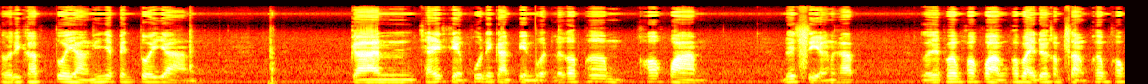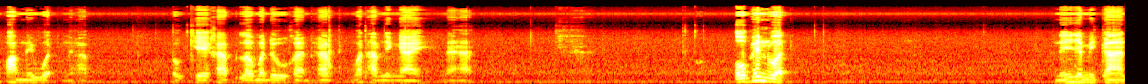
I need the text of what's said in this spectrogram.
สวัสดีครับ ตัวอย่างนี้จะเป็นตัวอย่าง การใช้เสียงพูดในการเปลี่ยนบทแล้วก็เพิ่มข้อความด้วยเสียงนะครับ เราจะเพิ่มข้อความเข้าไปด้วยคำสั่งเพิ่มข้อความใน Word นะครับ โอเคครับ เรามาดูกันครับว่าทำยังไงนะฮะ Open Word อันนี้จะมีการ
